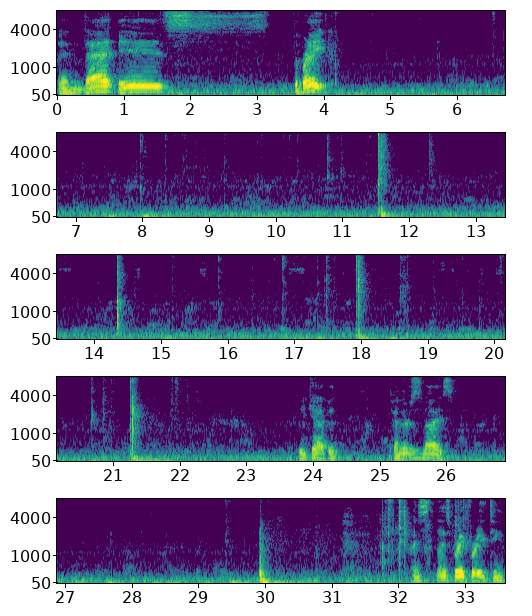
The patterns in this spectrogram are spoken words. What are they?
And that is the break. Recap it. Tenors is nice. Nice, nice break for 18.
